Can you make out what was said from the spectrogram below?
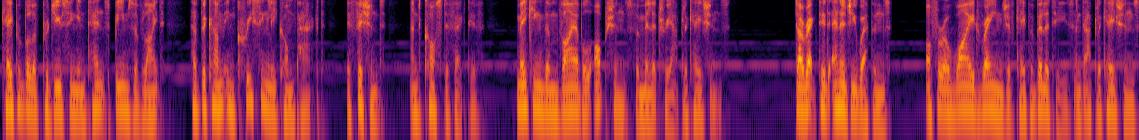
capable of producing intense beams of light, have become increasingly compact, efficient, and cost effective, making them viable options for military applications. Directed energy weapons offer a wide range of capabilities and applications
